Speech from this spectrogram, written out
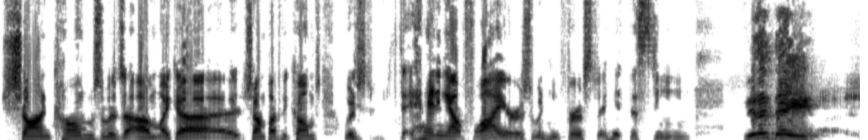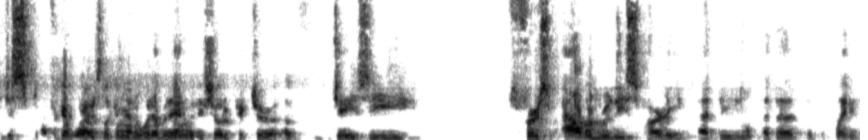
Sean Combs was um, like uh, Sean Puffy Combs was handing out flyers when he first hit the scene. The other day, just I forget where I was looking at or whatever. But anyway, they showed a picture of Jay Z first album release party at the at the, at the Palladium.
